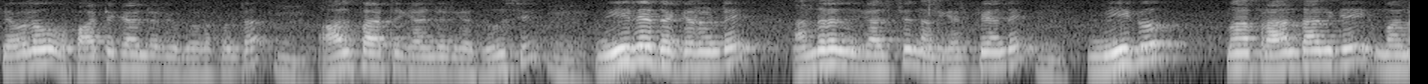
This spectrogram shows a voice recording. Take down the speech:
కేవలం ఒక పార్టీ క్యాండిడేట్గా చూడకుండా ఆల్ పార్టీ క్యాండిడేట్గా చూసి మీరే దగ్గరుండి అందరం కలిసి నన్ను గెలిపియండి. మీకు మన ప్రాంతానికి మన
